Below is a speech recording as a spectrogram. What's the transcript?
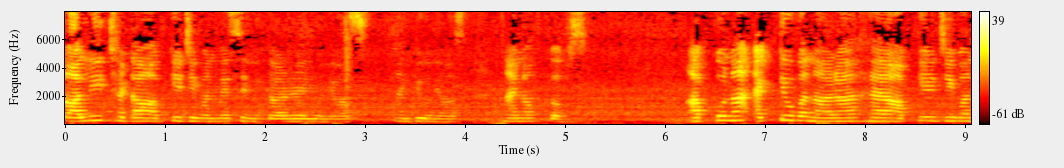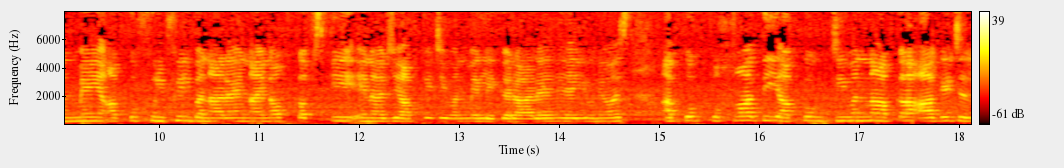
काली छटा आपके जीवन में से निकल रहे universe thank you universe nine of cups आपको ना एक्टिव बना रहा है, आपके जीवन में आपको फुलफिल बना रहा है नाइन ऑफ़ कप्स की एनर्जी आपके जीवन में लेकर आ रहे हैं यूनिवर्स आपको बहुत ही, आपको जीवन ना आपका आगे चल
